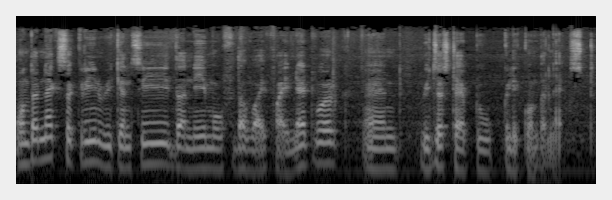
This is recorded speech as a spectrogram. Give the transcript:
on the next screen we can see the name of the Wi-Fi network and we just have to click on the next.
